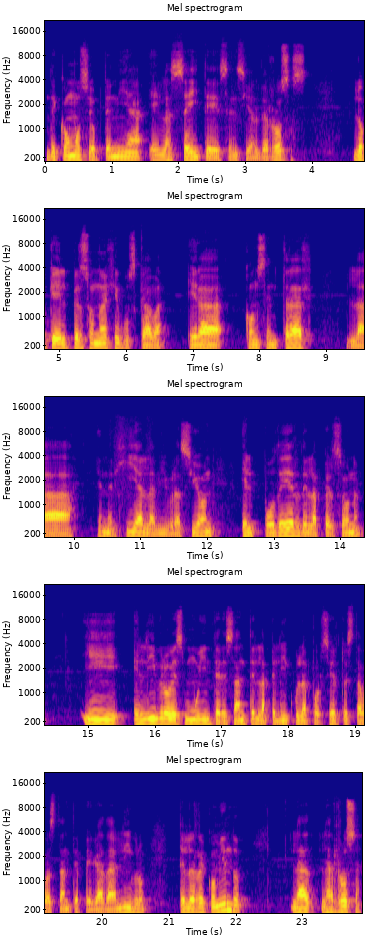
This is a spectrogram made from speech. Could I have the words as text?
de cómo se obtenía el aceite esencial de rosas. Lo que el personaje buscaba era concentrar la energía, la vibración, el poder de la persona. Y el libro es muy interesante, la película por cierto está bastante apegada al libro, te lo recomiendo. La, rosa,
